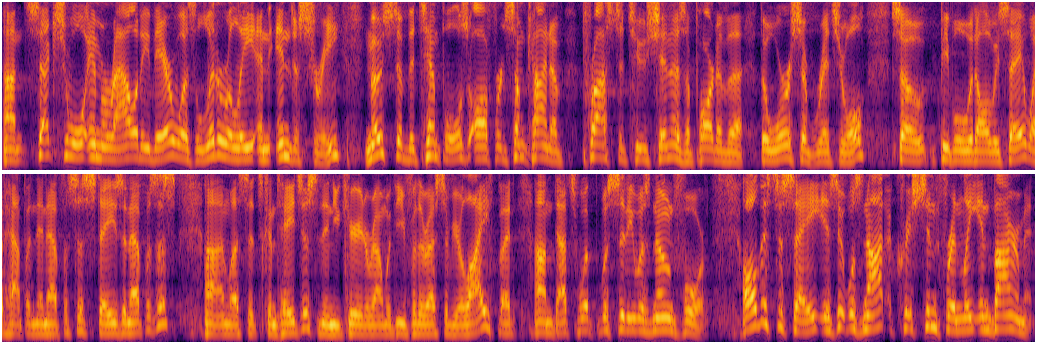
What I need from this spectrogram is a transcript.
Um, sexual immorality there was literally an industry. Most of the temples offered some kind of prostitution as a part of a, the worship ritual. So people would always say, What happened in Ephesus stays in Ephesus, uh, unless it's contagious, and then you carry it around with you for the rest of your life. But um, that's what the city was known for. All this to say is it was not a Christian friendly environment,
